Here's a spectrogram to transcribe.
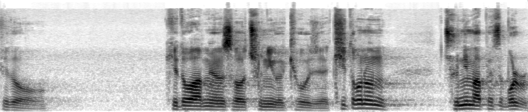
기도. 기도하면서 주님과 교제. 기도는 주님 앞에서 뭘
